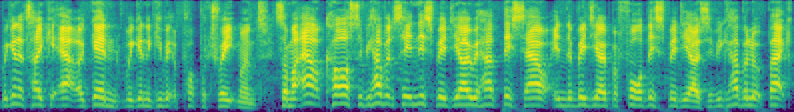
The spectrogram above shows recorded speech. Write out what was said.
we're going to take it out again. We're going to give it a proper treatment. So my outcast, if you haven't seen this video, we had this out in the video before this video. So if you have a look back,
